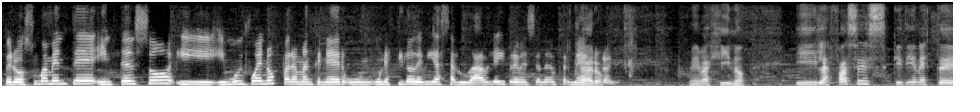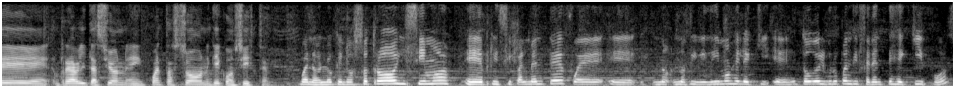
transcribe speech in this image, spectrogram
pero sumamente intensos y, muy buenos para mantener un, estilo de vida saludable y prevención de enfermedades crónicas. Me imagino. ¿Y las fases que tiene este rehabilitación, en cuántas son, en qué consisten? Bueno, lo que nosotros hicimos eh, principalmente fue, eh, nos dividimos eh, todo el grupo en diferentes equipos,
